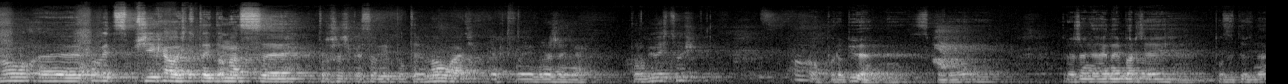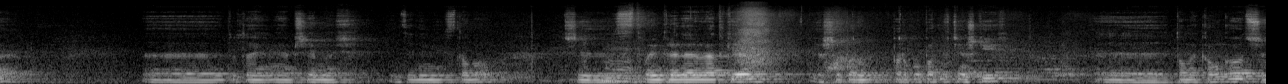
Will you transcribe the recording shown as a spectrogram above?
No e, powiedz, przyjechałeś tutaj do nas e, troszeczkę sobie potrenować. Jak twoje wrażenia? Porobiłeś coś? O, porobiłem sporo. Wrażenia jak najbardziej pozytywne. E, tutaj miałem przyjemność między innymi z Tobą, czy z Twoim trenerem Radkiem, jeszcze paru, paru chłopaków ciężkich. E, Tomek Kongo, czy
